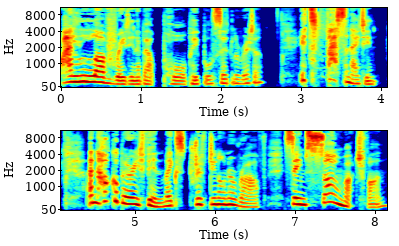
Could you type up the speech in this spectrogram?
I love reading about poor people, said Loretta. It's fascinating. And Huckleberry Finn makes drifting on a raft seem so much fun.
